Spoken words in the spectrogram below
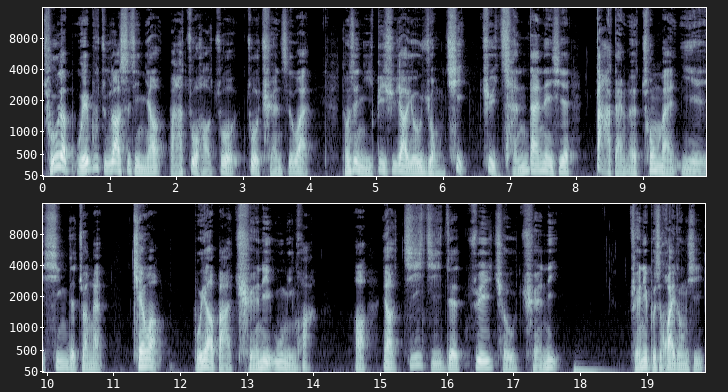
除了微不足道事情你要把它做好做做全之外，同时你必须要有勇气去承担那些大胆而充满野心的专案，千万不要把权力污名化。啊，要积极的追求权力，权力不是坏东西，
